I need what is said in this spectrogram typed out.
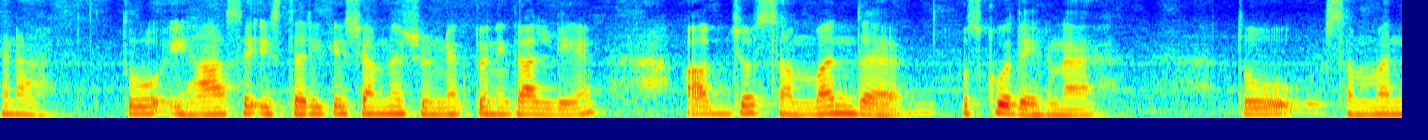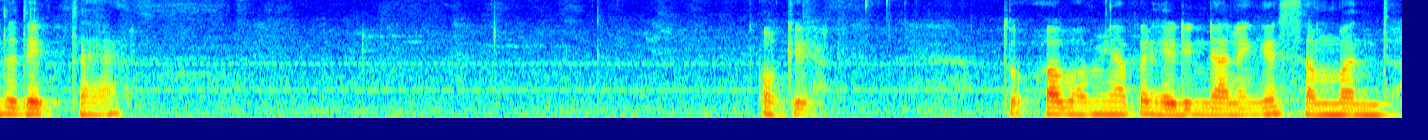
है ना? तो यहाँ से इस तरीके से हमने शून्य तो निकाल लिए अब जो संबंध है, उसको देखना है। तो संबंध देखते हैं। ओके। तो अब हम यहाँ पर हेडिंग डालेंगे संबंध।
